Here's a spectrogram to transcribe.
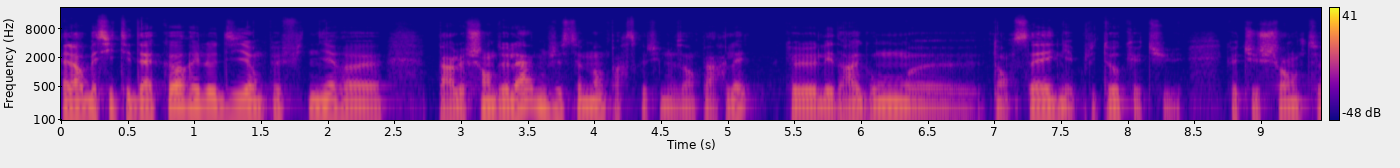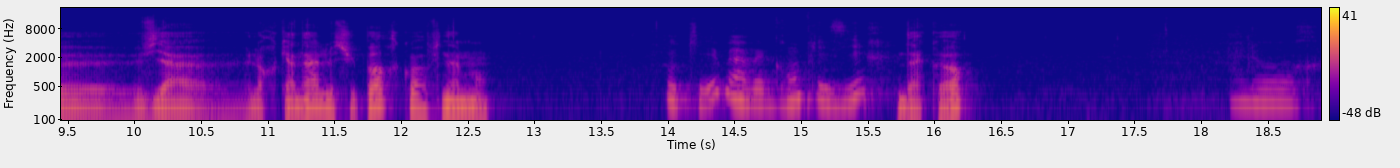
Alors, bah, si tu es d'accord, Elodie, on peut finir euh, par le chant de l'âme, justement, parce que tu nous en parlais, que les dragons t'enseignent et plutôt que tu, que tu chantes via leur canal, le support, quoi, finalement. Ok, bah, avec grand plaisir. D'accord. Alors.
